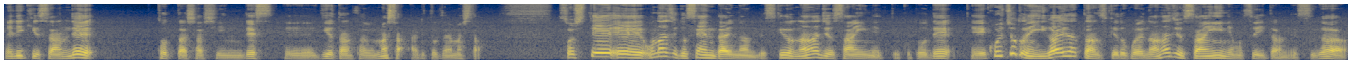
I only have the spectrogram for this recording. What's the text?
利休さんで撮った写真です。えー、牛タン食べました。ありがとうございました。そして、えー、同じく仙台なんですけど、73いいねということで、えー、これちょっとね、意外だったんですけど、これ73いいねもついたんですが、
